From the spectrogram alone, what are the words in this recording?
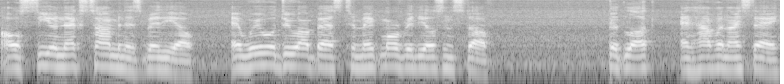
I will see you next time in this video. And we will do our best to make more videos and stuff. Good luck and have a nice day.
